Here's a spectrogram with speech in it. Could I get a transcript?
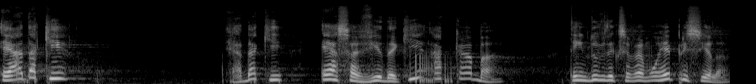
É a daqui. É a daqui. Essa vida aqui acaba. Tem dúvida que você vai morrer, Priscila?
